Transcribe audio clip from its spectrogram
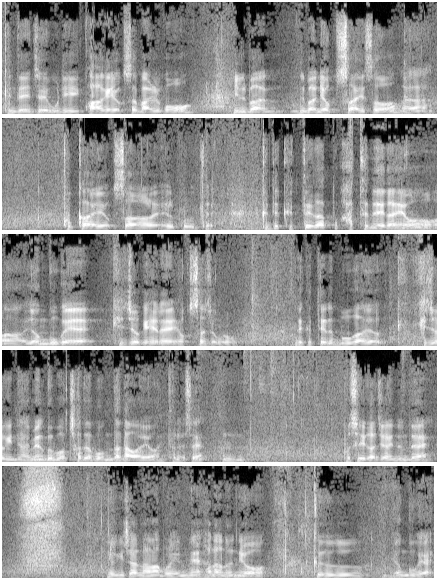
근데 이제 우리 과학의 역사 말고 일반, 일반 역사에서, 아, 국가의 역사를 볼 때. 근데 그때가 또 같은 해가요. 어, 영국의 기적의 해래, 역사적으로. 근데 그때는 뭐가 기적이냐면, 그뭐 찾아보면 다 나와요. 인터넷에. 음. 뭐세 가지가 있는데, 여기 잘 나나 보겠네. 하나는요, 그 영국에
